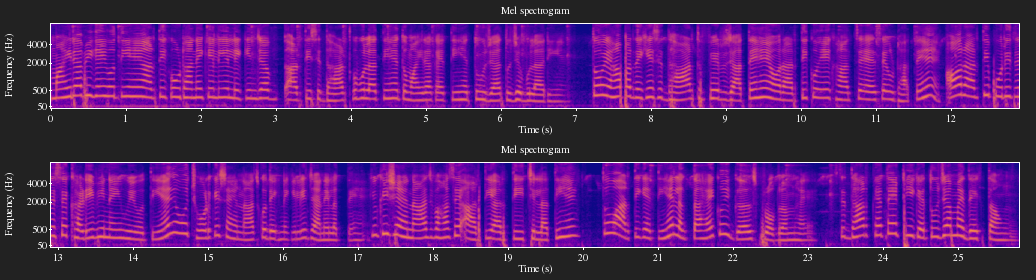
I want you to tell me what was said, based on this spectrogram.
माहिरा भी गई होती हैं आरती को उठाने के लिए, लेकिन जब आरती सिद्धार्थ को बुलाती हैं तो माहिरा कहती हैं, तू जा, तुझे बुला रही हैं। तो यहाँ पर देखिए, सिद्धार्थ फिर जाते हैं और आरती को एक हाथ से ऐसे उठाते हैं और आरती पूरी तरह से खड़ी भी नहीं हुई होती है, वो छोड़ के शहनाज को देखने के लिए जाने लगते हैं। क्योंकि शहनाज वहाँ से आरती आरती चिल्लाती हैं। तो आरती कहती है, लगता है कोई गर्ल्स प्रॉब्लम है। सिद्धार्थ कहते हैं, ठीक है, तू जा, मैं देखता हूँ।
